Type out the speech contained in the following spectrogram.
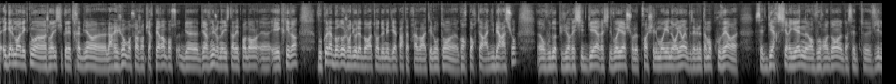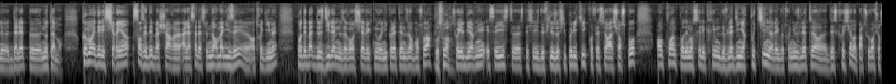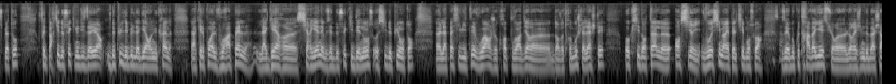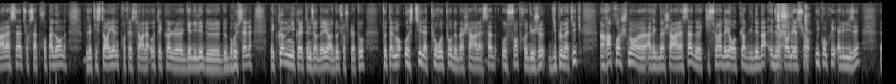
également avec nous un journaliste qui connaît très bien la région. Bonsoir Jean-Pierre Perrin. bienvenue, journaliste indépendant et écrivain. Vous collaborez aujourd'hui au laboratoire de Mediapart après avoir été longtemps grand reporter à Libération. on vous doit plusieurs récits de guerre, récits de voyage sur le Proche et le Moyen-Orient, et vous avez notamment couvert euh, cette guerre syrienne en vous rendant dans cette ville d'Alep euh, notamment. Comment aider les Syriens sans aider Bachar euh, al-Assad à se normaliser, entre guillemets? Pour débattre de ce dilemme, nous avons aussi avec nous Nicolas Tenzer. Bonsoir. Bonsoir. Soyez le bienvenu, essayiste, spécialiste de philosophie politique, professeur à Sciences Po, en pointe pour dénoncer les crimes de Vladimir Poutine avec votre newsletter Descruci. On en parle souvent sur ce plateau. Vous faites partie de ceux qui nous disent d'ailleurs, depuis le début de la guerre en Ukraine, à quel point elle vous rappelle la guerre euh, syrienne et vous êtes de ceux qui dénoncent aussi depuis longtemps euh, la passivité, voire, je crois pouvoir dire euh, dans votre bouche, la lâcheté occidentale euh, en Syrie. Vous aussi, Marie Pelletier, bonsoir. Vous avez beaucoup travaillé sur euh, le régime de Bachar al-Assad, sur sa propagande. Vous êtes historienne, professeure à la Haute École euh, Galilée de, Bruxelles. Et comme Nicolas Tenzer d'ailleurs et d'autres sur ce plateau, totalement hostile à tout retour de Bachar al-Assad au centre du jeu diplomatique. Un rapprochement avec Bachar al-Assad qui serait d'ailleurs au cœur du débat et des interrogations, y compris à l'Élysée,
